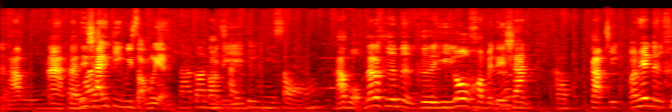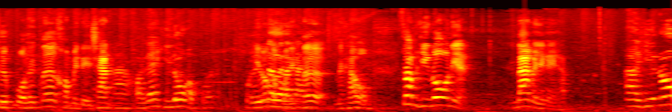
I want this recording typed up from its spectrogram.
นะครับตอนนี้อะแต่ที่แต่ว่าใช้จริงมี 2 เหรียญณตอนนี้ใช้จริงมีครับผมนั่นก็คือหนึ่งคือ Hero Combination 2ครับกับอีกประเภทหนึ่งคือ Protector Combination อ่าขอเรียกฮีโร่กับโปร ฮีโร่เตอกับร์โปรแล้วเทกันคเตอร์นะครับผมสำหรับฮีโร่เนี่ยได้มายังไงครับอ่าฮีโร่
